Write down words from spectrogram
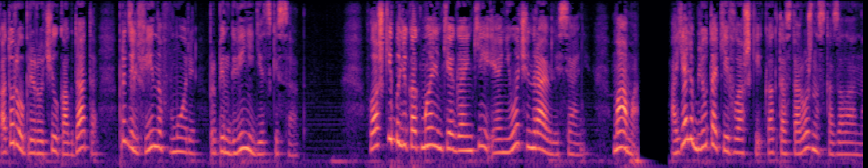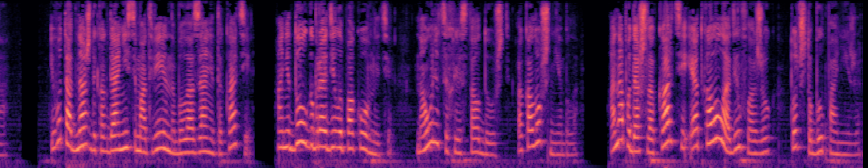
которого приручил когда-то, про дельфинов в море, про пингвиний детский сад. Флажки были как маленькие огоньки, и они очень нравились Ане. «Мама, а я люблю такие флажки», — как-то осторожно сказала она. И вот однажды, когда Анисия Матвеевна была занята Катей, Аня долго бродила по комнате. На улице хлестал дождь, а калош не было. Она подошла к карте и отколола один флажок, тот, что был пониже.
